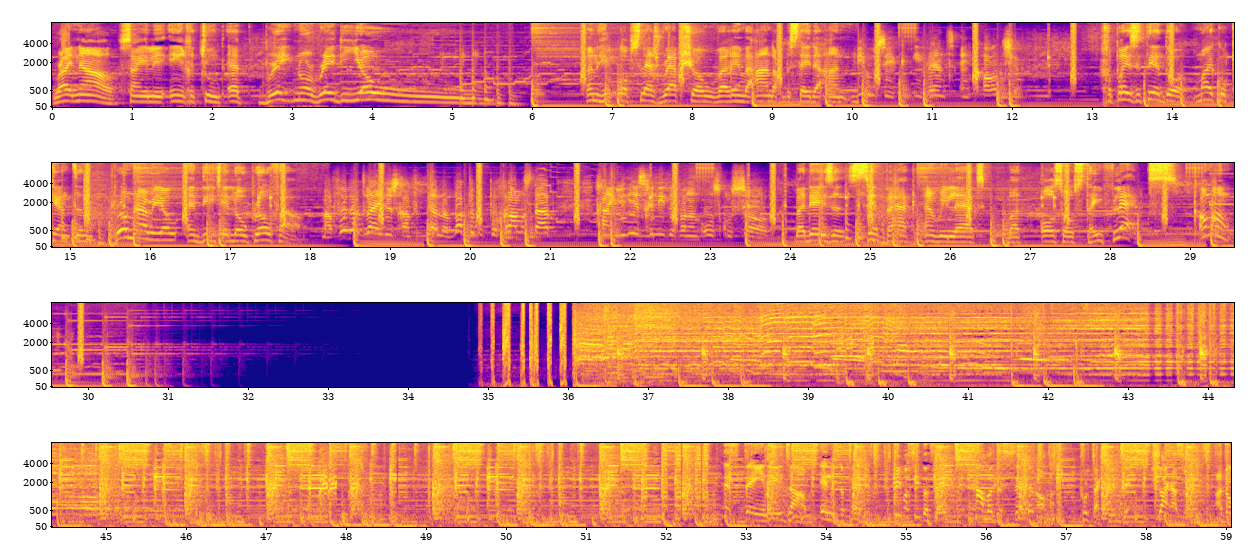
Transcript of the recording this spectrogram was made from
Right now zijn jullie ingetuned at Breaknor Radio. Een hip-hop slash rap show waarin we aandacht besteden aan music, events en culture. Gepresenteerd door Michael Kenton, Pronario en DJ Low Profile. Maar voordat wij dus gaan vertellen wat er op het programma staat, gaan jullie eerst genieten van een oldschool song. Bij deze sit back and relax, but also stay flex. Come on!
